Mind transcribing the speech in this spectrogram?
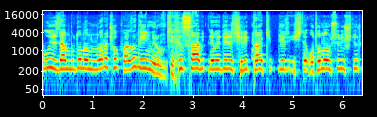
Bu yüzden bu donanımlara çok fazla değinmiyorum. İşte hız sabitlemedir, şerit takiptir, işte otonom sürüştür.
